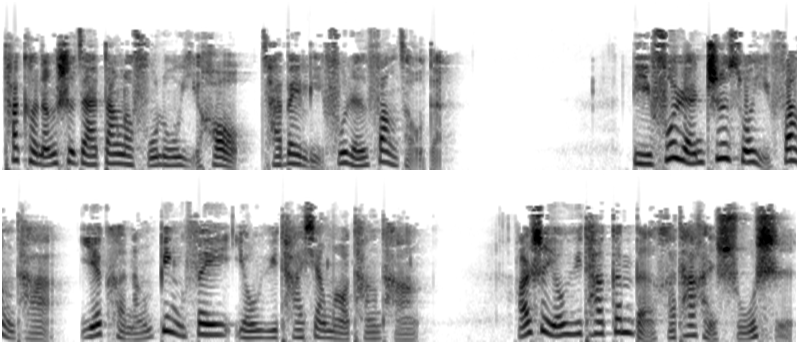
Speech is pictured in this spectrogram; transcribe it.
他可能是在当了俘虏以后才被李夫人放走的。李夫人之所以放他，也可能并非由于他相貌堂堂，而是由于他根本和他很熟识。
